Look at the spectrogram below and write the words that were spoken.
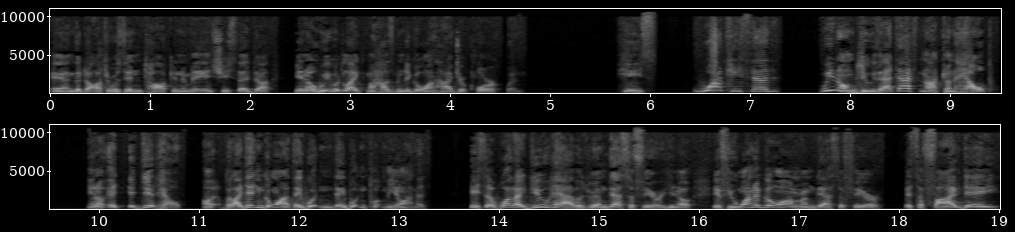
And the doctor was in talking to me, and she said, uh, you know, we would like my husband to go on hydrochloroquine. He's, what? He said, we don't do that. That's not going to help. You know, it, it did help. Uh, but I didn't go on it. They wouldn't, they wouldn't put me on it. He said, what I do have is remdesivir. You know, if you want to go on remdesivir, it's a five day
